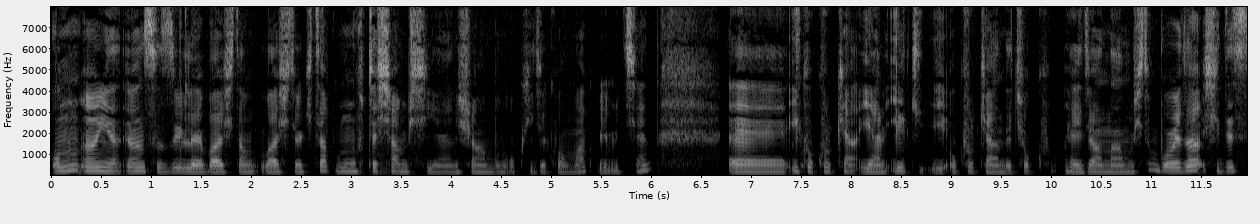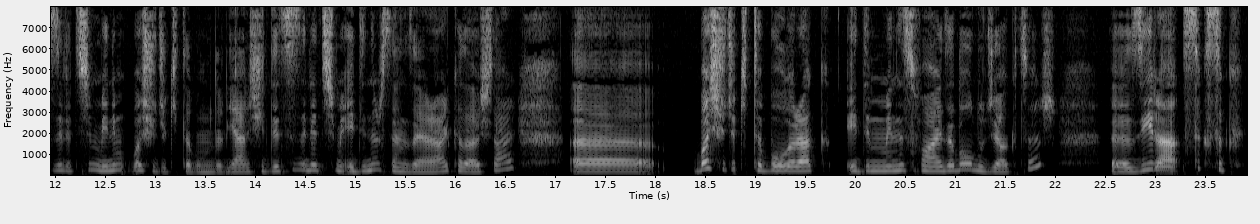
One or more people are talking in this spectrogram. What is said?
onun ön, ön sözüyle baştan başlıyor kitap. Muhteşem bir şey yani şu an bunu okuyacak olmak benim için. Ee, ilk okurken yani ilk okurken de çok heyecanlanmıştım. Bu arada şiddetsiz iletişim benim başucu kitabımdır. Yani şiddetsiz iletişimi edinirseniz eğer arkadaşlar e, başucu kitabı olarak edinmeniz faydalı olacaktır. E, zira sık sık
